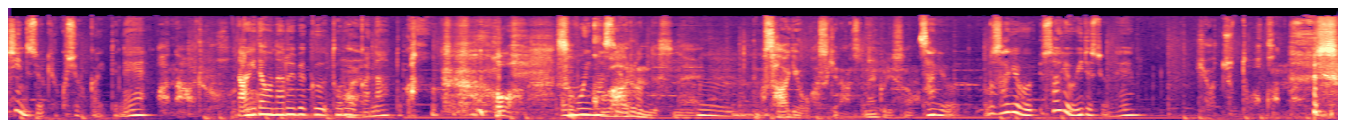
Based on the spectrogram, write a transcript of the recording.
しいんですよ曲紹介ってね。ーあなるほど。間をなるべく取ろうかなとか、あそ 思いますよ。こがあるんですね、うん、でも作業が好きなんですねクリスさん作業作業作業いいですよね。いやちょっとわかんないです。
